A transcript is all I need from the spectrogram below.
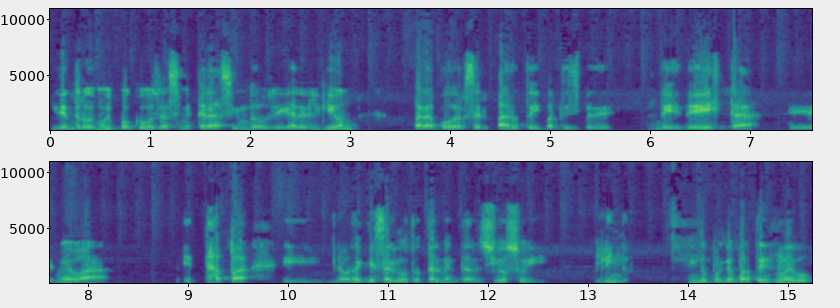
y, dentro de muy poco ya se me estará haciendo llegar el guion para poder ser parte y partícipe de, de, esta eh, nueva etapa y la verdad que es algo totalmente ansioso y, lindo. Lindo porque aparte es nuevo,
